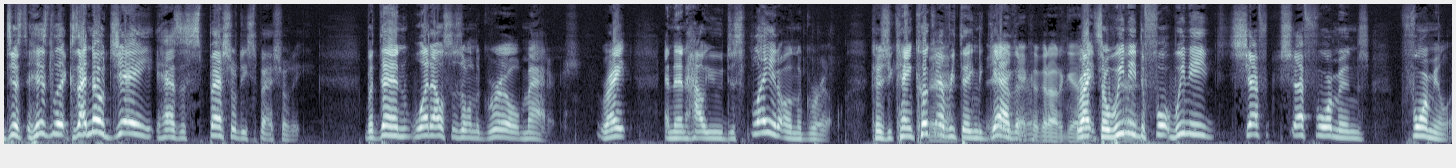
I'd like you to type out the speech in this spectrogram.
just his list, because I know Jay has a specialty specialty, but then what else is on the grill matters, right? And then how you display it on the grill, because you can't cook Yeah. everything Yeah, you together. can't cook it all together. Right. So we Yeah. need the for, we need Chef Chef Foreman's formula.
